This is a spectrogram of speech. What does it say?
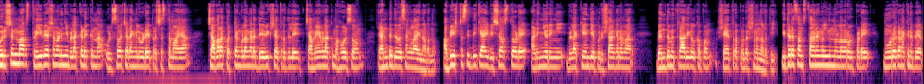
പുരുഷന്മാർ സ്ത്രീവേഷമണിഞ്ഞ് വിളക്കെടുക്കുന്ന ഉത്സവ ചടങ്ങിലൂടെ പ്രശസ്തമായ ചവറ കൊറ്റംകുളങ്ങര ദേവീക്ഷേത്രത്തിലെ ചമയവിളക്ക് മഹോത്സവം രണ്ട് ദിവസങ്ങളായി നടന്നു. അഭീഷ്ടസിദ്ധിക്കായി വിശ്വാസത്തോടെ അണിഞ്ഞൊരുങ്ങി വിളക്കേന്തിയ പുരുഷാങ്കനമാർ ബന്ധുമിത്രാദികൾക്കൊപ്പം ക്ഷേത്ര പ്രദർശനം നടത്തി. ഇതര സംസ്ഥാനങ്ങളിൽ നിന്നുള്ളവർ ഉൾപ്പെടെ നൂറുകണക്കിന് പേർ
